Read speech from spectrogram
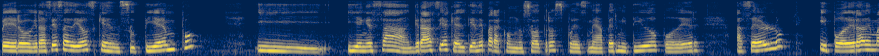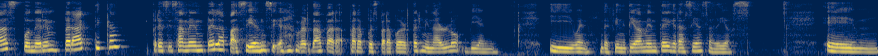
Pero gracias a Dios que en su tiempo y, y en esa gracia que Él tiene para con nosotros, pues me ha permitido poder hacerlo y poder además poner en práctica precisamente la paciencia, ¿verdad? Para, para, pues, para poder terminarlo bien. Y bueno, definitivamente gracias a Dios. Em,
